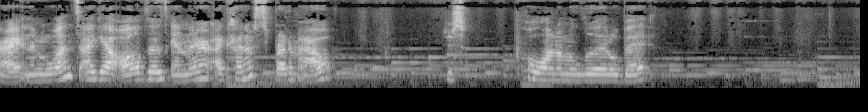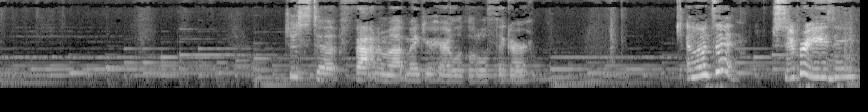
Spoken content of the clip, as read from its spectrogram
All right, and then once I get all of those in there, I kind of spread them out. Just pull on them a little bit. Just to fatten them up, make your hair look a little thicker. And that's it. Super easy.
